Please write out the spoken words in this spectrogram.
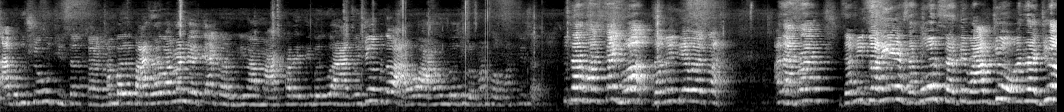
આ બધું શું થયું સર આમ બધું બહાર રહેવા માંડ ને ત્યાં ઘર લેવા માર પડે તે બધું. આ તો જો બધું આવો આવો બધું રમણ ગમણ થયું સર તું તાર હાથ કઈ હો જમીન દેવો કર અને આપણે જમીન ગણીને સબોર સાથે વાવજો અને રજો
